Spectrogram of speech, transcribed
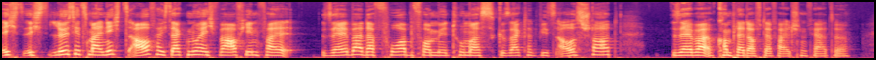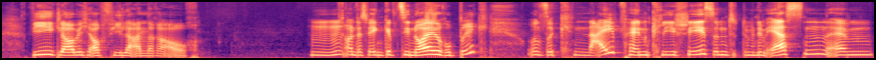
ich, ich löse jetzt mal nichts auf. Ich sag nur, ich war auf jeden Fall selber davor, bevor mir Thomas gesagt hat, wie es ausschaut, selber komplett auf der falschen Fährte. Wie, glaube ich, auch viele andere auch. Hm, und deswegen gibt es die neue Rubrik, unsere Kneipen-Klischees. Und mit dem ersten ähm,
